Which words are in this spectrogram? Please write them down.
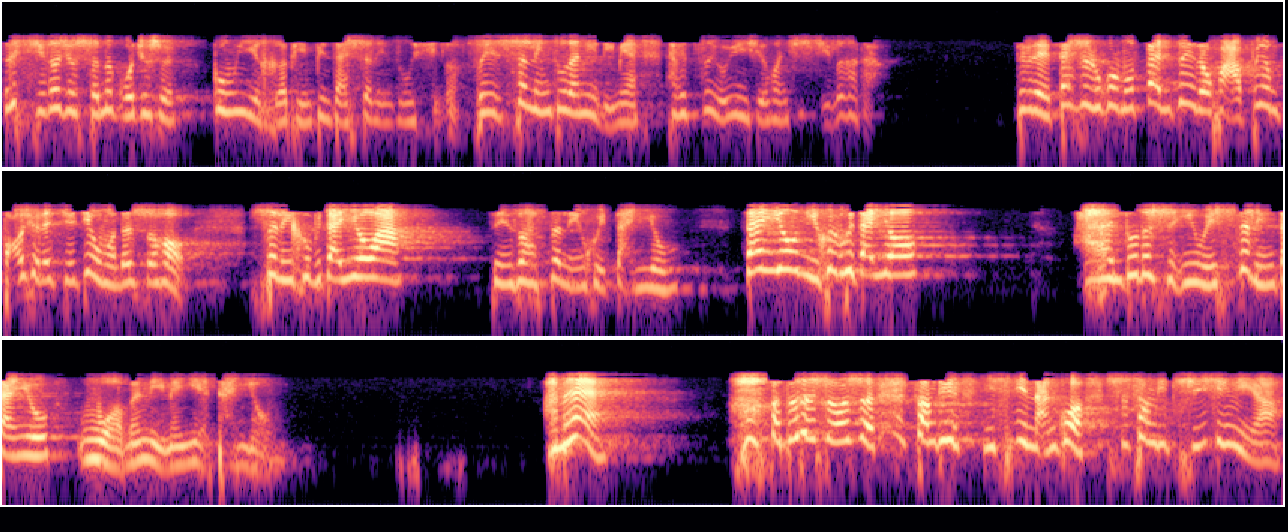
这个喜乐就神的国就是公义和平，并在圣灵中喜乐。所以圣灵住在你里面，它可以自由运行的话，你是喜乐的，对不对？但是如果我们犯罪的话，不用宝血来洁净我们的时候，圣灵会不会担忧啊？圣灵说圣灵会担忧，担忧你会不会担忧？很多的是因为圣灵担忧，我们里面也担忧。阿妹，很多的时候是上帝，你心里难过，是上帝提醒你啊，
